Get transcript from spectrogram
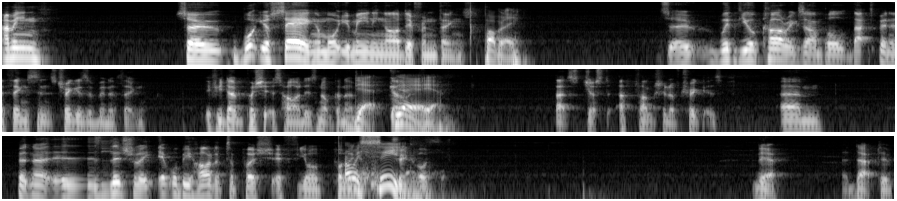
I mean, so what you're saying and what you're meaning are different things. Probably. So with your car example, that's been a thing since triggers have been a thing. If you don't push it as hard, it's not going to Yeah. go. Yeah. Yeah. Yeah. That's just a function of triggers. Um, but no, it's literally it will be harder to push if you're pulling. Oh, I see. trigger Yeah, adaptive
